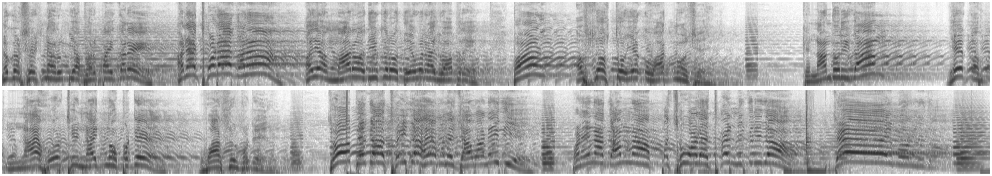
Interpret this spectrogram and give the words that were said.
નગર શેઠના રૂપિયા ભરપાઈ કરે. અને થોડા ઘણા અહીંયા મારો દીકરો દેવરાજ વાપરે. પણ અફસોસ તો એક વાતનો છે કે નાંદોરી ગામ એક ના હોરથી નાયતનો પટેલ, વારસુર પટેલ. જો ભેગા થઈ જાય મને જવા નહીં દે. પણ એના ગામના પછવાડે થઈ નીકળી જાઓ. જય મોરલીધર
